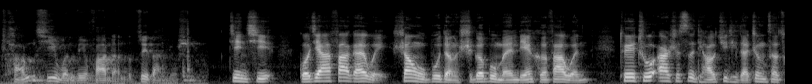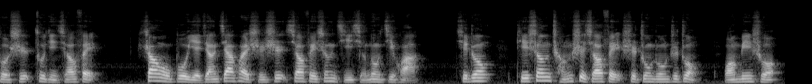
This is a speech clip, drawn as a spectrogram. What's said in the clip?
长期稳定发展的最大优势。近期，国家发改委、商务部等十个部门联合发文，推出二十四条具体的政策措施，促进消费。商务部也将加快实施消费升级行动计划，其中提升城市消费是重中之重。王斌说。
